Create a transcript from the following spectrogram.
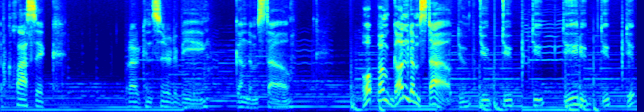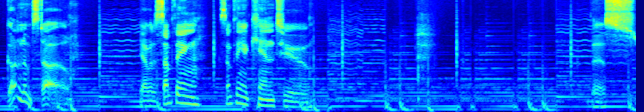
a classic, what I would consider to be Gundam style. Oh, I'm Gundam style. Doop, doop, doop, doop, doop, doop, doop, doop, Gundam style. Yeah, but it's something, something akin to this.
